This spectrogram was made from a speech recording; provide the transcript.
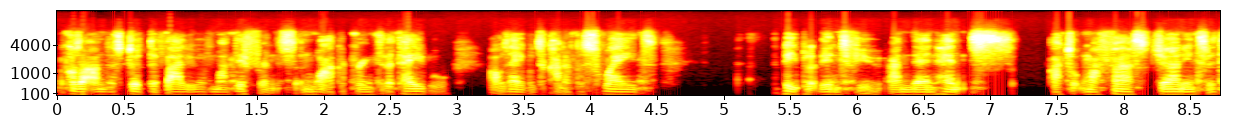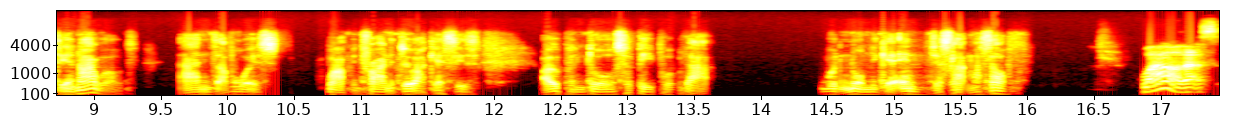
because I understood the value of my difference and what I could bring to the table, I was able to kind of persuade the people at the interview. And then hence I took my first journey into the D&I world. And I've always, what I've been trying to do, I guess, is open doors for people that wouldn't normally get in, just like myself. Wow, that's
